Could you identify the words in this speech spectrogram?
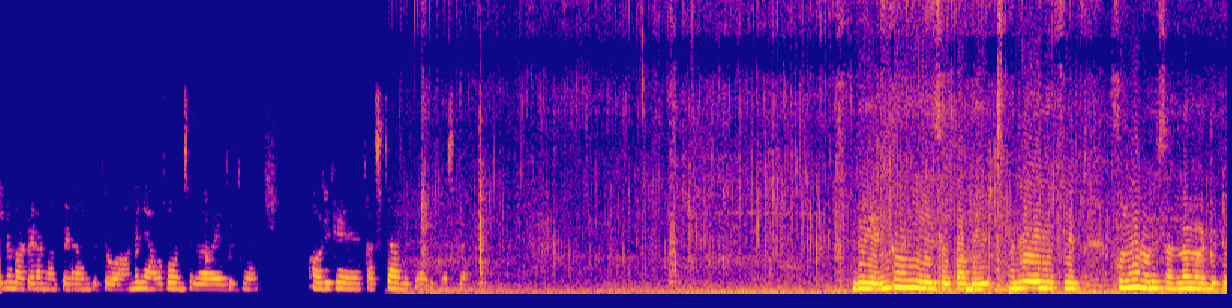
ಏನು ಮಾಡಬೇಡ ಮಾಡಬೇಡ ಅಂದ್ಬಿಟ್ಟು, ಆಮೇಲೆ ಯಾವಾಗೋ ಒಂದ್ಸಲ ಹೇಳ್ಬಿಟ್ರೆ ಅವರಿಗೆ ಕಷ್ಟ ಆಗುತ್ತೆ ಅದಕ್ಕೋಸ್ಕರ. ಇದು ಎಣ್ಗಾಯಿ ಸ್ವಲ್ಪ ಬೇ, ಅಂದರೆ ಫುಲ್ಲು ನೋಡಿ ಸಣ್ಣ ಮಾಡಿಬಿಟ್ಟು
